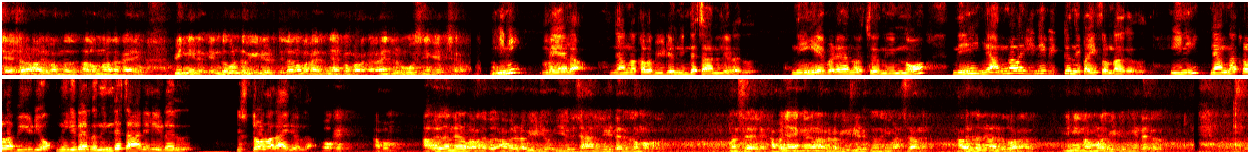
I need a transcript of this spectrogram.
ശേഷമാണ് അവർ വന്നത്. അതൊന്നാമത്തെ കാര്യം. പിന്നീട് എന്തുകൊണ്ട് വീഡിയോ എടുത്തില്ല എന്നുള്ള കാര്യം ഞാൻ ഇപ്പം പറഞ്ഞു അതിന്റെ ഒരു വോയിസ് ഞാൻ കേൾപ്പിച്ചു തരാം ഇനി മേല ഞങ്ങൾക്കുള്ള വീഡിയോ നിന്റെ ചാനലിൽ ഇടരുത്. നീ എവിടെയെന്ന് വെച്ചാൽ നിന്നോ നീ ഞങ്ങളെ ഇനി വിറ്റ് നീ പൈസ ഉണ്ടാക്കരുത്. ഇനി ഞങ്ങൾക്കുള്ള വീഡിയോ നീ ഇടരുത്. നിന്റെ ചാനലിൽ ഇടരുത്. ഇഷ്ടമുള്ള കാര്യമല്ല. ഓക്കെ അപ്പം അവർ തന്നെയാണ് പറഞ്ഞത് അവരുടെ വീഡിയോ ഈ ഒരു ചാനലിൽ ഇടരുത് എന്നുള്ളത്. മനസ്സിലായില്ലേ? അപ്പം ഞാൻ എങ്ങനെയാണ് അവരുടെ വീഡിയോ എടുക്കുന്നത് എനിക്ക് മനസ്സിലാവുന്നത് അവർ തന്നെയാണ് എന്റെ അടുത്ത് പറഞ്ഞത്. ഇനി നമ്മളെ വീഡിയോ ഇനി ഇടരുത്.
